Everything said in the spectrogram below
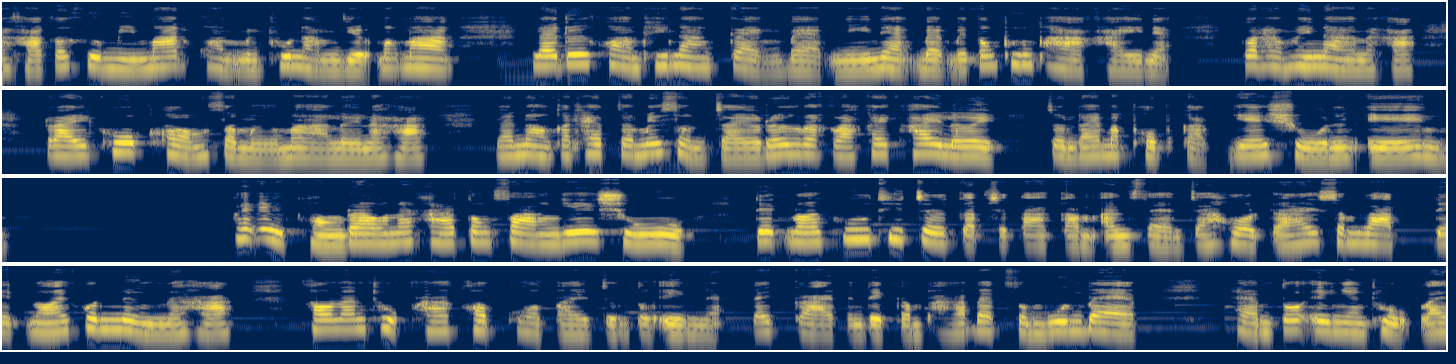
นะคะ ก็คือมีมาดความเป็นผู้นำเยอะมากๆ และด้วยความที่นางแกร่งแบบนี้เนี่ยแบบไม่ต้องพึ่งพาใครเนี่ยก็ทำให้นางนะคะ ไร้คู่ครองเสมอมาเลยนะคะ และน้องก็แทบจะไม่สนใจเรื่องรักๆใครๆเลย จนได้มาพบกับเยชูนั่นเอง พระเอกของเรานะคะตรงฟางเยชู เด็กน้อยผู้ที่เจอกับชะตากรรมอันแสนจะโหดร้ายสำหรับเด็กน้อยคนหนึ่งนะคะ เขานั้นถูกพรากครอบครัวไปจนตัวเองเนี่ยได้กลายเป็นเด็กกำพร้าแบบสมบูรณ์แบบ แถมตัวเองยังถูกไล่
